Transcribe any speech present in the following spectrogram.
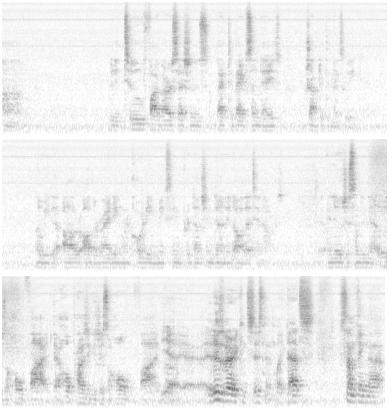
Um, we did two five-hour sessions back to back Sundays, dropped it the next week. Like we got all all the writing, recording, mixing, production done in all that ten hours and it was just something that it was a whole vibe. That whole project is just a whole vibe. Bro. Yeah, yeah, yeah. It is very consistent. Like that's something that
